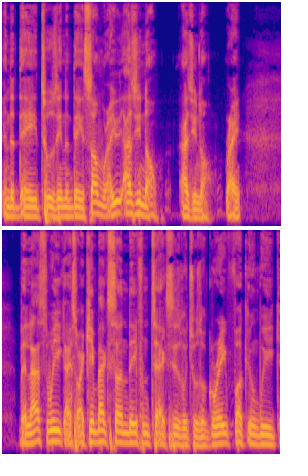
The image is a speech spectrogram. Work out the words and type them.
in the day, Tuesday in the day, somewhere. As you know, as you know, right? But last week, I so I came back Sunday from Texas, which was a great fucking week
